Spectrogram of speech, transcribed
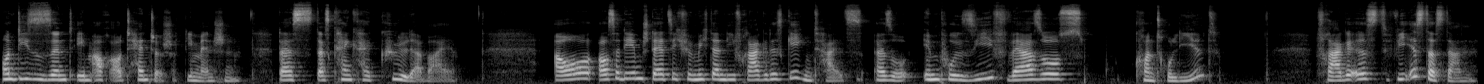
und diese sind eben auch authentisch, die Menschen. Da ist, da ist kein Kalkül dabei. Au außerdem stellt sich für mich dann die Frage des Gegenteils. Also impulsiv versus kontrolliert. Frage ist, wie ist das dann?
